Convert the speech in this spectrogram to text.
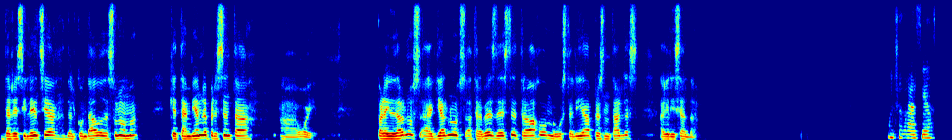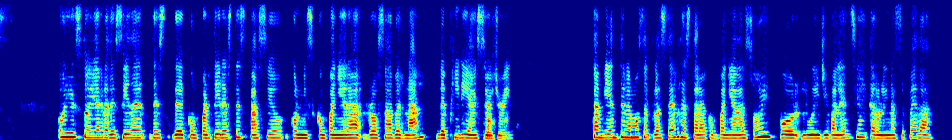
de resiliencia del condado de Sonoma, que también representa hoy. Para ayudarnos a guiarnos a través de este trabajo, me gustaría presentarles a Griselda. Muchas gracias. Hoy estoy agradecida de, compartir este espacio con mi compañera Rosa Bernal de PDI Surgery. También tenemos el placer de estar acompañadas hoy por Luigi Valencia y Carolina Cepeda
